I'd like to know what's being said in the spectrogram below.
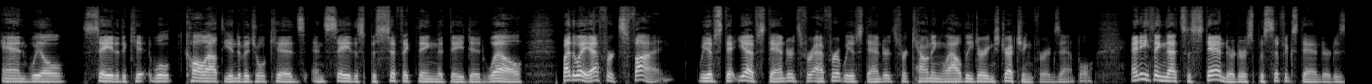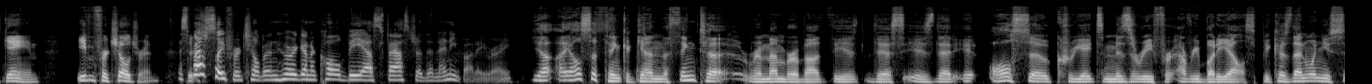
and we'll say to the kid, we'll call out the individual kids and say the specific thing that they did well. By the way, effort's fine. We have sta- you have standards for effort. We have standards for counting loudly during stretching, for example. Anything that's a standard or a specific standard is game, even for children. There's- Especially for children who are going to call BS faster than anybody, right? Yeah, I also think again the thing to remember about the, this is that it also creates misery for everybody else because then when you s-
